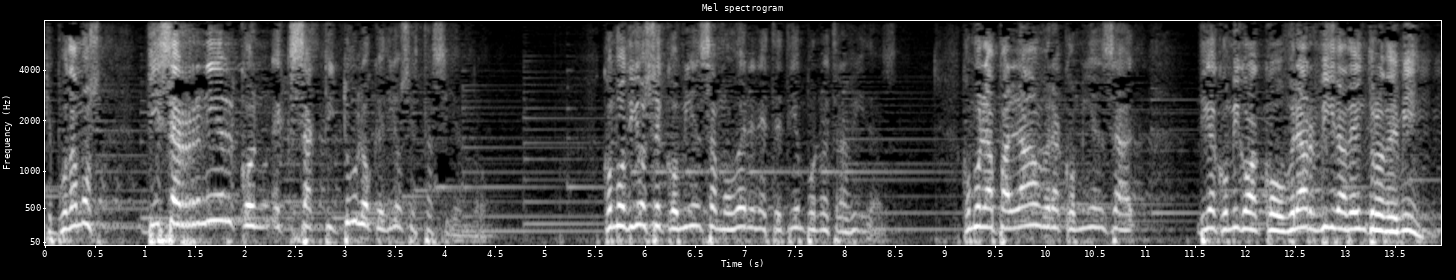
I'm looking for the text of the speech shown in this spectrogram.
Que podamos discernir con exactitud lo que Dios está haciendo. Cómo Dios se comienza a mover en este tiempo en nuestras vidas. Cómo la palabra comienza, diga conmigo, a cobrar vida dentro de mí.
